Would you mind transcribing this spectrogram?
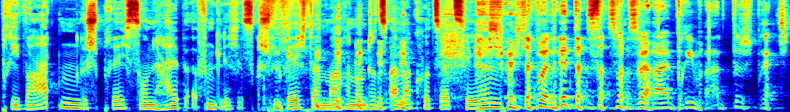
privaten Gespräch so ein halb öffentliches Gespräch dann machen und uns einmal kurz erzählen. Ich möchte aber nicht, dass das, was wir halb privat besprechen,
